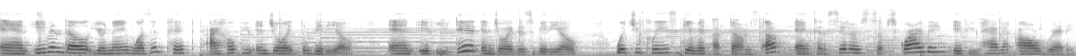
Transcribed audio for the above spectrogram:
And even though your name wasn't picked, I hope you enjoyed the video. And if you did enjoy this video, would you please give it a thumbs up and consider subscribing if you haven't already.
